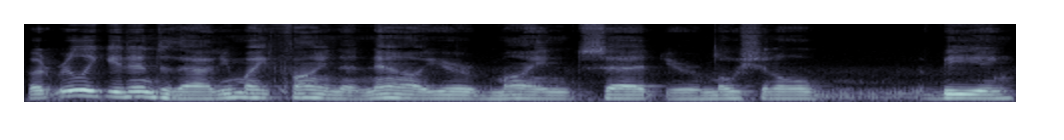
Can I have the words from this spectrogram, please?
But really get into that, you might find that now your mindset, your emotional being,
